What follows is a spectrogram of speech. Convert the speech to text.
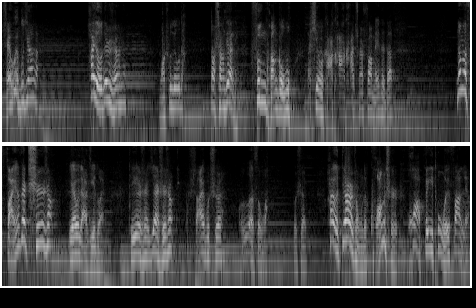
谁我也不见了。还有的是什么呢？往出溜达，到商店里疯狂购物，把信用卡咔咔全刷没了得了。那么反映在吃上也有俩极端，第一个是厌食症，啥也不吃了，我饿死我，不吃了。还有第二种的狂吃，化悲痛为饭量，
